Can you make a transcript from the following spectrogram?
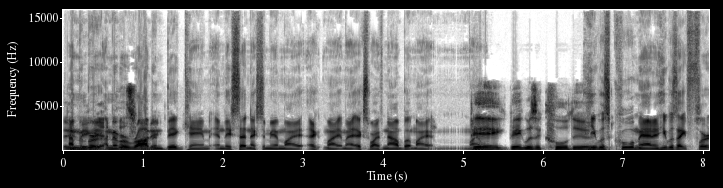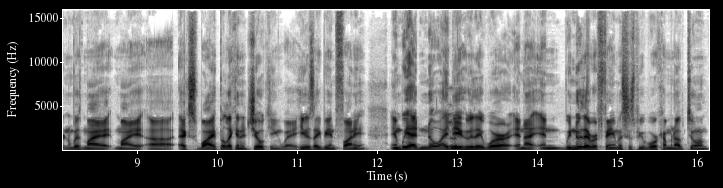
I That'd be remember. I remember That's Rob funny. and Big came and they sat next to me and my ex- my my ex wife now, but my my Big, Big was a cool dude. he was cool, man, and he was like flirting with my my uh, ex wife, but like in a joking way. He was like being funny, and we had no idea who they were, and I and we knew they were famous because people were coming up to them,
